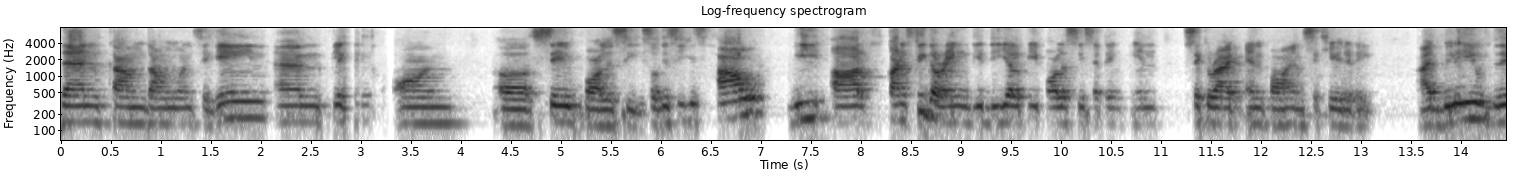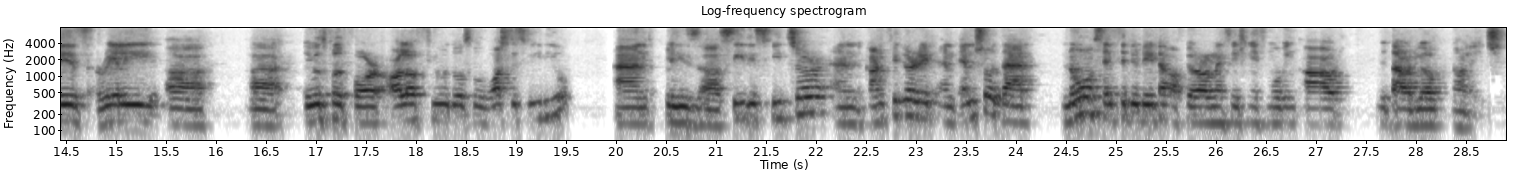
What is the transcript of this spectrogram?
then come down once again and click on uh, save policy. So this is how we are configuring the DLP policy setting in Seqrite Endpoint Security. I believe this is really uh, uh, useful for all of you, those who watch this video. And please uh, see this feature and configure it and ensure that no sensitive data of your organization is moving out without your knowledge.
